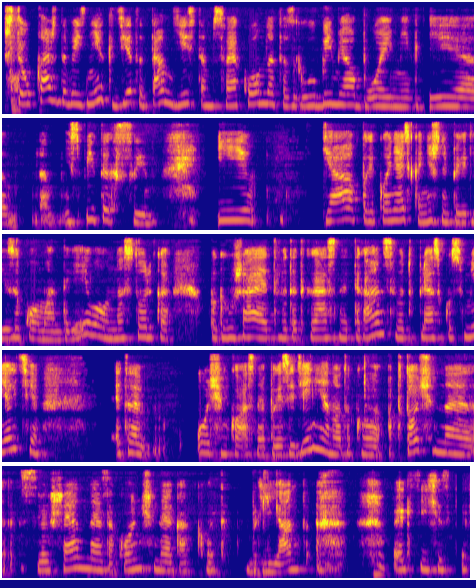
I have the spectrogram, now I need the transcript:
что у каждого из них где-то там есть там своя комната с голубыми обоями, где там, не спит их сын. И я преклоняюсь, конечно, перед языком Андреева. Он настолько погружает в этот красный транс, в эту пляску смерти. Это очень классное произведение, оно такое обточенное, совершенное, законченное, как вот бриллиант практически.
